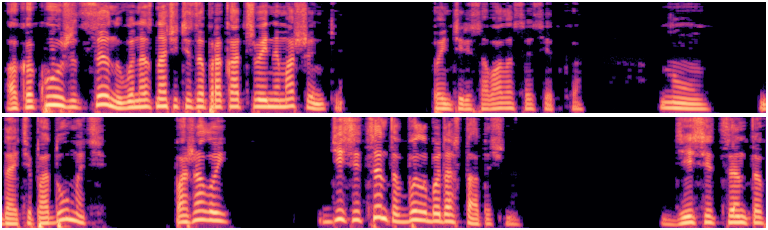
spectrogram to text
А какую же цену вы назначите за прокат швейной машинки? поинтересовалась соседка. Ну, дайте подумать. Пожалуй, десять центов было бы достаточно. Десять центов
